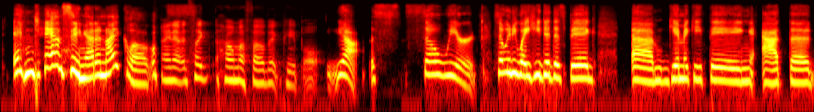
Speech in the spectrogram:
and dancing at a nightclub? I know. It's like homophobic people. Yeah, it's so weird. So anyway, he did this big um gimmicky thing at the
